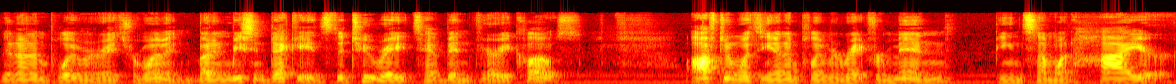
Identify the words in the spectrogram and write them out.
than unemployment rates for women, but in recent decades, the two rates have been very close, often with the unemployment rate for men being somewhat higher.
